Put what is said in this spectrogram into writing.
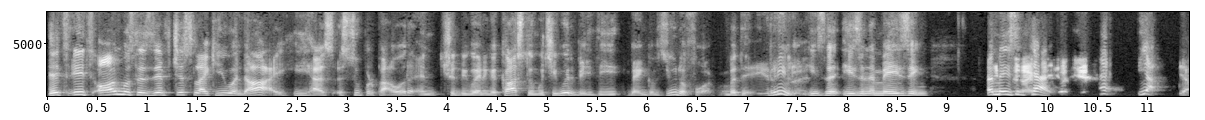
It's it's almost as if just like you and I, he has a superpower and should be wearing a costume, which he will be, the Bengals uniform. But really, he's a, he's an amazing, amazing exactly. cat. Yeah, yeah,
